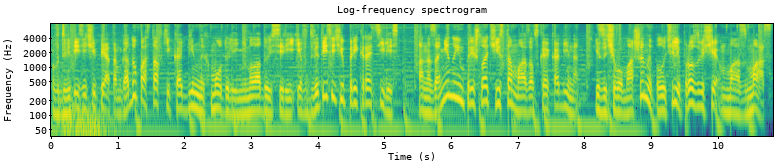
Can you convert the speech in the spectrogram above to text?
В 2005 году поставки кабинных модулей немолодой серии F2000 прекратились, а на замену им пришла чисто мазовская кабина, из-за чего машины получили прозвище МАЗ-МАЗ.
